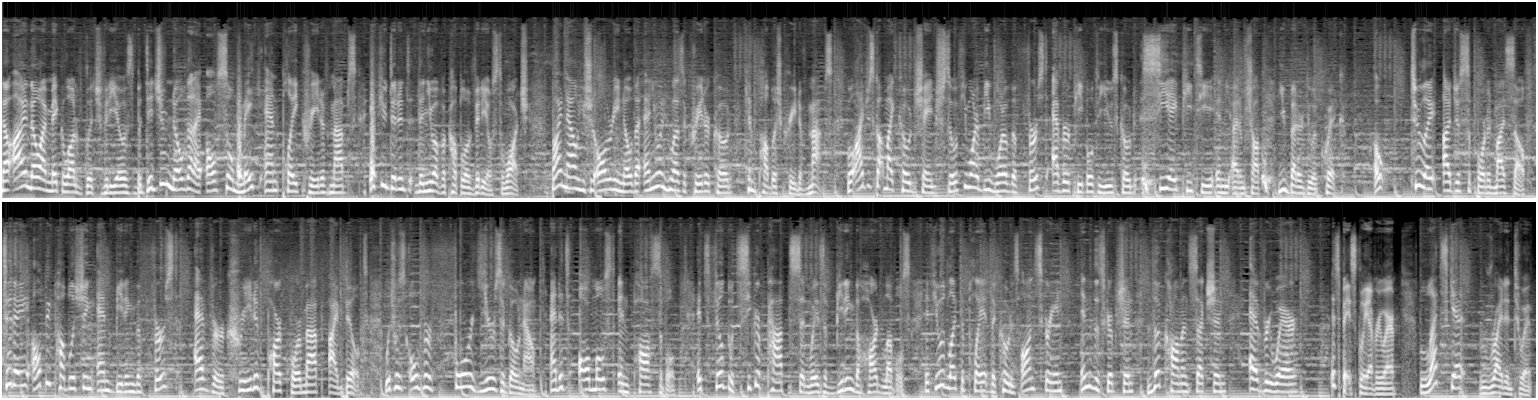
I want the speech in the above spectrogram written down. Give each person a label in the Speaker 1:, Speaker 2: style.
Speaker 1: Now, I know I make a lot of glitch videos, but did you know that I also make and play creative maps? If you didn't, then you have a couple of videos to watch. By now, you should already know that anyone who has a creator code can publish creative maps. Well, I just got my code changed, so if you want to be one of the first ever people to use code CAPT in the item shop, you better do it quick. Oh, too late, I just supported myself. Today, I'll be publishing and beating the first ever creative parkour map I built, which was over four years ago now, and it's almost impossible. It's filled with secret paths and ways of beating the hard levels. If you would like to play it, the code is on screen, in the description, the comments section, everywhere. It's basically everywhere. Let's get right into it.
